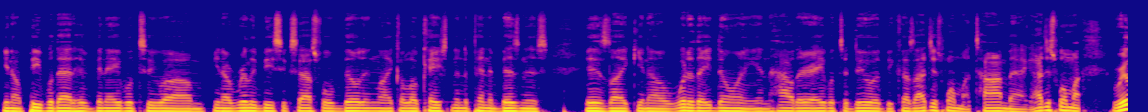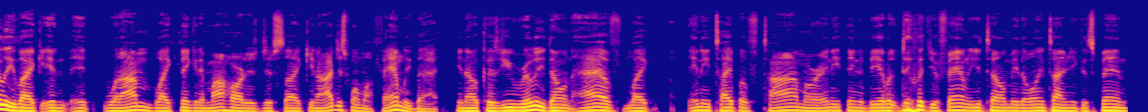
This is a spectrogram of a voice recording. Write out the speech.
you know, people that have been able to, um, you know, really be successful building like a location independent business is like, you know, what are they doing and how they're able to do it because I just want my time back. I just want my, really like in it, what I'm like thinking in my heart is just like, you know, I just want my family back, you know, cause you really don't have like any type of time or anything to be able to do with your family. You're telling me the only time you can spend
